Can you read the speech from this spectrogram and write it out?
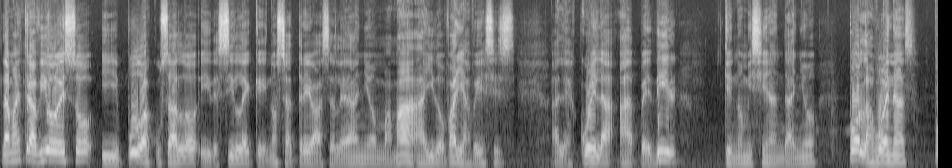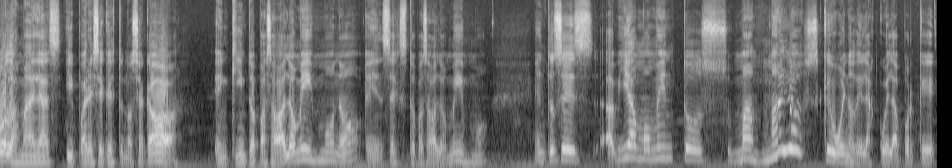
la maestra vio eso y pudo acusarlo y decirle que no se atreva a hacerle daño. Mamá ha ido varias veces a la escuela a pedir que no me hicieran daño por las buenas, por las malas y parece que esto no se acababa. En quinto pasaba lo mismo, ¿no? En sexto pasaba lo mismo. Entonces había momentos más malos que buenos de la escuela porque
